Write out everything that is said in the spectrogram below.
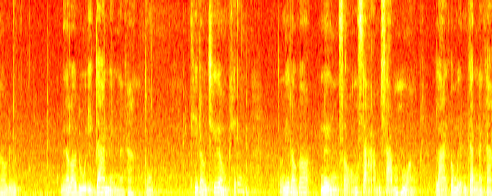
เราดูเดี๋ยวเราดูอีกด้านหนึ่งนะคะ ตรงที่เราเชื่อมแขน ตรงนี้เราก็หนึ่งสองสามสามห่วงลายก็เหมือนกันนะคะ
